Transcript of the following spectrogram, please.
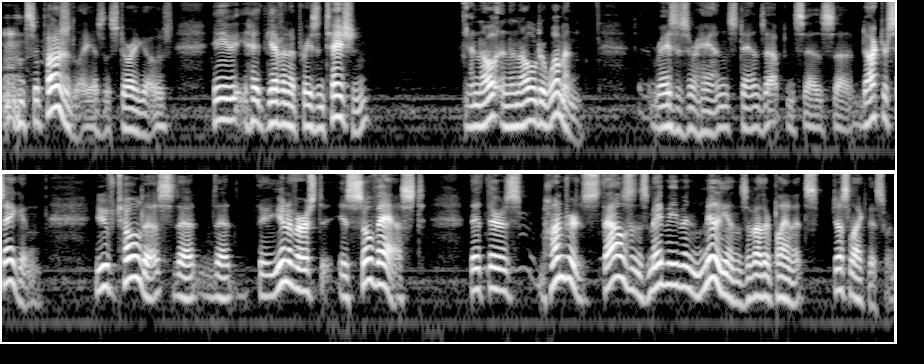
supposedly, as the story goes, he had given a presentation, and, an older woman raises her hand, stands up, and says, uh, Dr. Sagan, you've told us that, that the universe is so vast that there's hundreds, thousands, maybe even millions of other planets just like this one.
